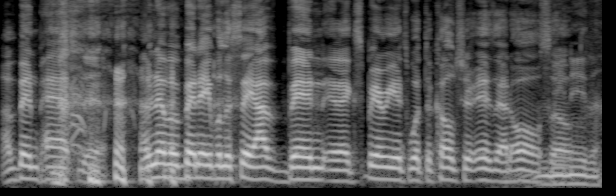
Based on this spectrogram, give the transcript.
I've been past there. I've never been able to say I've been and experienced what the culture is at all. So Me neither.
